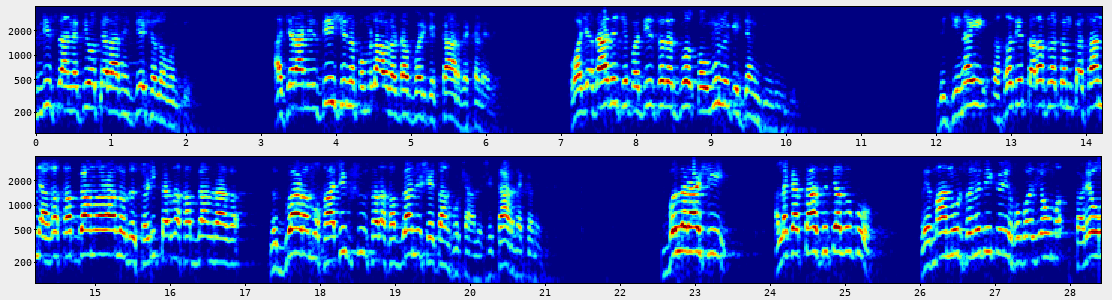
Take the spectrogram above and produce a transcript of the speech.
ابلیس لعنتی او تعالی نږدې شلو غونتی اچرا نږدې شنو په ملا ول ډب ورکه کار د کړه دی وجه دا دی چې په دې سره دوه قومونو کې جنگ جوړیږي د جنۍ د خځې طرف نه کم کسان دی هغه خفګان وراله د سړی طرف نه خفګان راغله نو دواړه مخالف شو سره خفګان شیطان خوشاله شي کار نه کړي بل راشي الکه تاسو چلو کو و ما نور سن دي کړي خو بس یو سړیو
